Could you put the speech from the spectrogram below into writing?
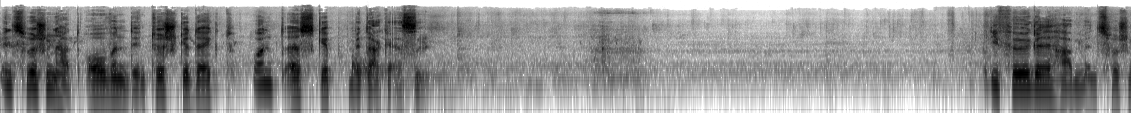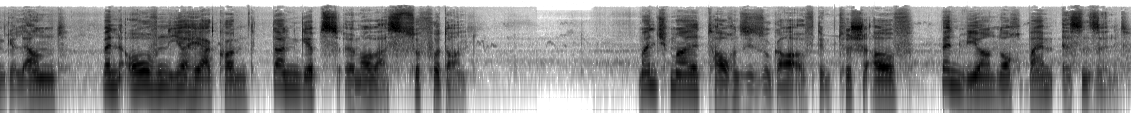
Inzwischen hat Owen den Tisch gedeckt und es gibt Mittagessen. Die Vögel haben inzwischen gelernt, wenn Owen hierher kommt, dann gibt's immer was zu futtern. Manchmal tauchen sie sogar auf dem Tisch auf, wenn wir noch beim Essen sind.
